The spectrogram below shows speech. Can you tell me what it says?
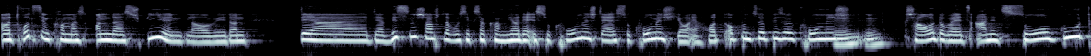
aber trotzdem kann man es anders spielen, glaube ich. Dann der, der Wissenschaftler, wo sie gesagt haben, ja, der ist so komisch, der ist so komisch. Ja, er hat ab und zu ein bisschen komisch Mhm, mhm. Geschaut, aber jetzt auch nicht so gut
